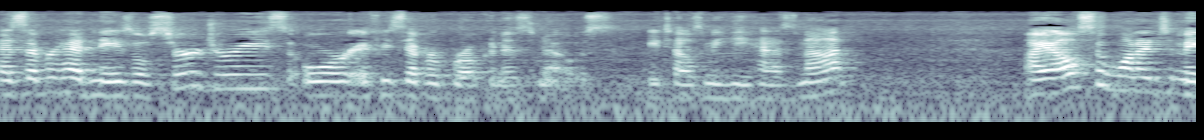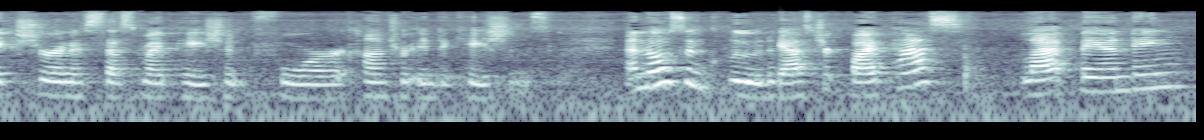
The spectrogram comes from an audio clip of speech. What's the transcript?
has ever had nasal surgeries, or if he's ever broken his nose. He tells me he has not. I also wanted to make sure and assess my patient for contraindications. And those include gastric bypass, lap banding,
